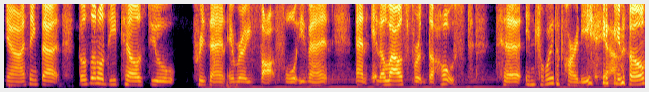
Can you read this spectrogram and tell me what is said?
Yeah, I think that those little details do present a really thoughtful event and it allows for the host to enjoy the party, yeah. you know,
